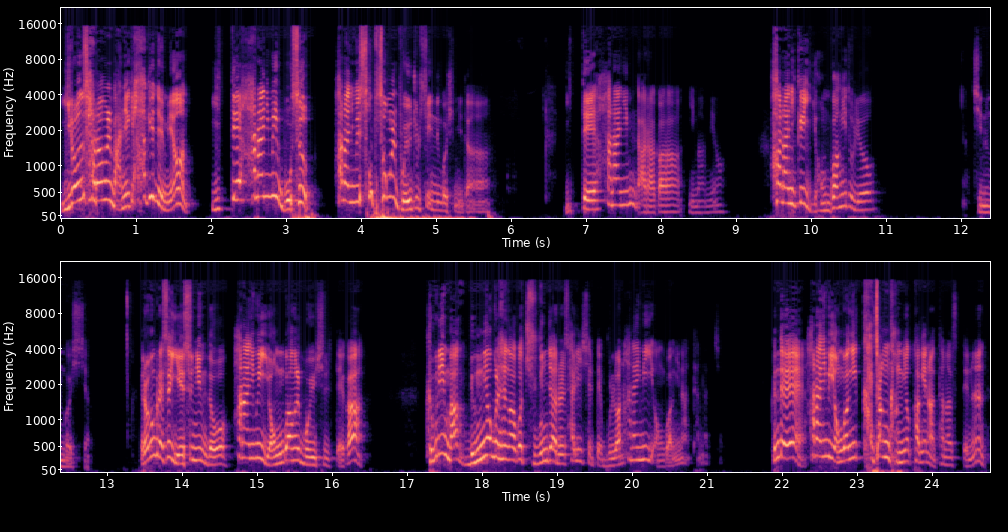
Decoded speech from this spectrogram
이런 사랑을 만약에 하게 되면 이때 하나님의 모습, 하나님의 속성을 보여줄 수 있는 것입니다. 이때 하나님 나라가 임하며 하나님께 영광이 돌려지는 것이죠. 여러분, 그래서 예수님도 하나님의 영광을 보이실 때가 그분이 막 능력을 행하고 죽은 자를 살리실 때, 물론 하나님의 영광이 나타났죠. 근데 하나님의 영광이 가장 강력하게 나타났을 때는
